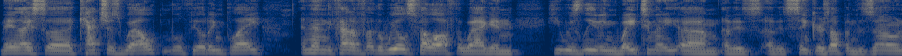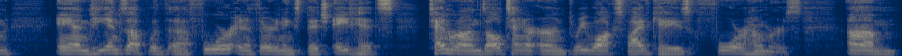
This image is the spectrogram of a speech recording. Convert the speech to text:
made a nice uh, catch as well, little fielding play. And then the kind of uh, the wheels fell off the wagon. He was leaving way too many um, of his of his sinkers up in the zone, and he ends up with uh, four and a third innings pitch, eight hits, 10 runs, all 10 are earned, three walks, five Ks, four homers. Um,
